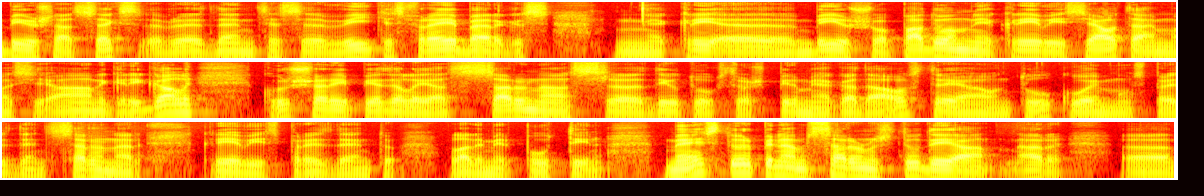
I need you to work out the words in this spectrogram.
bijušās eksprezidentes Vīķes Freibergas mm, krie, uh, bijušo padomnieku Krievijas jautājumos Jāni Grigali, kurš arī piedalījās sarunās uh, 2001. gadā Austrijā un tulkoja mūsu prezidents sarunu ar Krievijas prezidentu Vladimiru Putinu. Mēs turpinām sarunu studijā ar uh,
